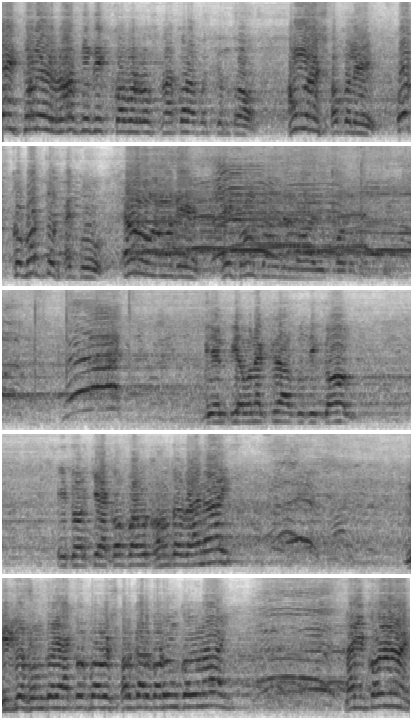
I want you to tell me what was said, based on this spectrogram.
এই দলের রাজনৈতিক কবর রচনা করা পর্যন্ত আমরা সকলে ঐক্যবদ্ধ থাকব এবং আমাদের এই গণতন্ত্রের লড়াই বিএনপি এমন একটি রাজনৈতিক দল এই দল কি এককভাবে ক্ষমতা যায় নাই? নির্বাচন করে এককভাবে সরকার গঠন করে নাই? নাকি করে নাই?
